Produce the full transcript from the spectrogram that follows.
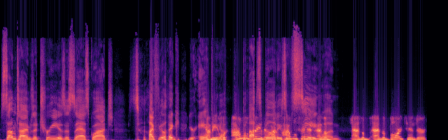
Sometimes a tree is a Sasquatch. So I feel like you're amping I mean, up I the will say that possibilities I, I of will say seeing this one. As a as a bartender,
